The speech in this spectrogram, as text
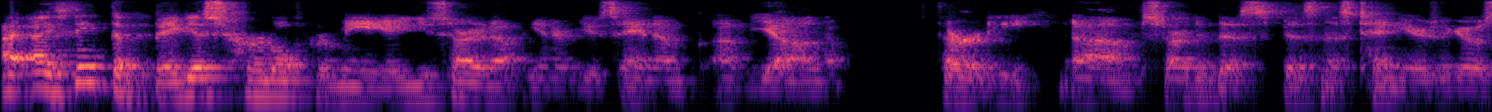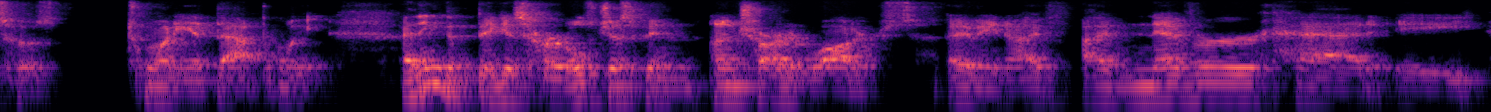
I, I, think the biggest hurdle for me, you started out the interview saying I'm, I'm young, I'm 30, um, started this business 10 years ago. So I was 20 at that point. I think the biggest hurdle's just been uncharted waters. I mean, I've I've never had a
